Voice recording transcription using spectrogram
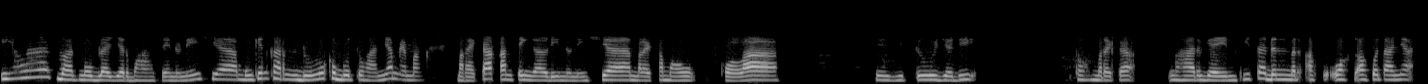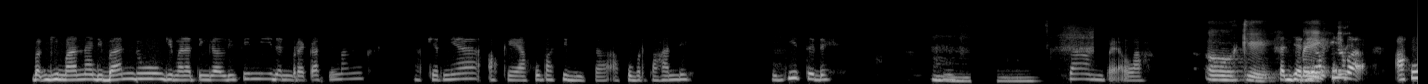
ikhlas banget mau belajar bahasa Indonesia. Mungkin karena dulu kebutuhannya memang mereka akan tinggal di Indonesia mereka mau sekolah kayak gitu. Jadi toh mereka ngehargain kita dan aku waktu aku tanya gimana di Bandung? Gimana tinggal di sini? Dan mereka senang akhirnya oke okay, aku pasti bisa aku bertahan deh. Begitu deh. Hmm. Sampai lah. Oke. Okay. Jadi Baik. aku nggak aku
